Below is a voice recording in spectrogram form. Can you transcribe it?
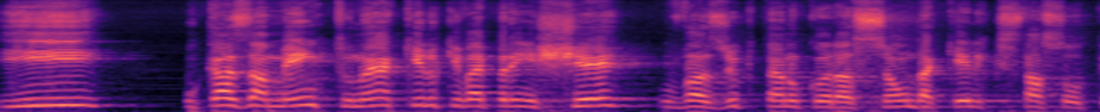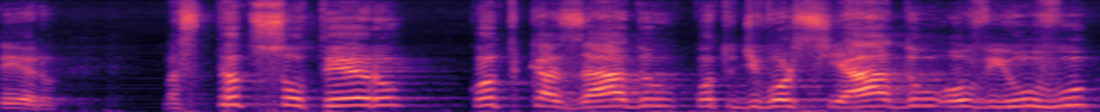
E o casamento não é aquilo que vai preencher o vazio que está no coração daquele que está solteiro. Mas tanto solteiro, quanto casado, quanto divorciado ou viúvo,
